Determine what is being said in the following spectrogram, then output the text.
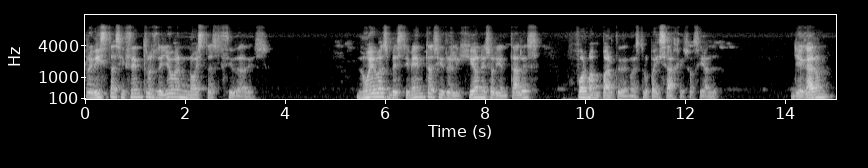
Revistas y centros de yoga en nuestras ciudades. Nuevas vestimentas y religiones orientales forman parte de nuestro paisaje social. Llegaron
